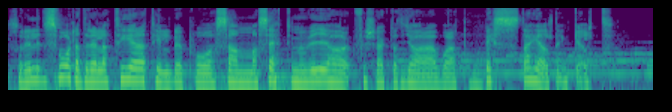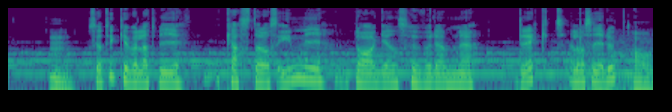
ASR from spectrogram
Så det är lite svårt att relatera till det på samma sätt. Men vi har försökt att göra vårt bästa helt enkelt. Mm. Så jag tycker väl att vi kastar oss in i dagens huvudämne direkt. Eller vad säger du? Ja.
